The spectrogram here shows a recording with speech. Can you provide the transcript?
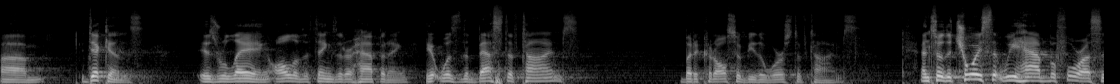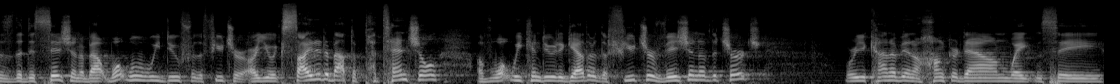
um, Dickens is relaying all of the things that are happening. It was the best of times, but it could also be the worst of times. And so the choice that we have before us is the decision about what will we do for the future. Are you excited about the potential of what we can do together, the future vision of the church? Or are you kind of in a hunker down, wait and see,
